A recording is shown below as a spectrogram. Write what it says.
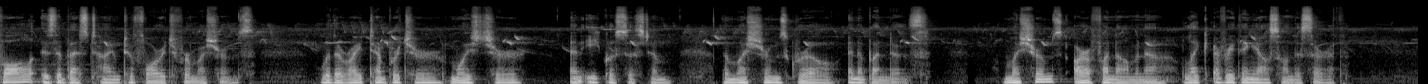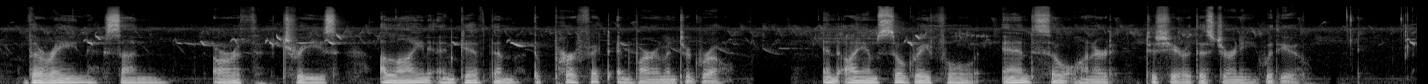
Fall is the best time to forage for mushrooms. With the right temperature, moisture, and ecosystem, the mushrooms grow in abundance. Mushrooms are a phenomena like everything else on this earth. The rain, sun, earth, trees align and give them the perfect environment to grow. And I am so grateful and so honored to share this journey with you.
